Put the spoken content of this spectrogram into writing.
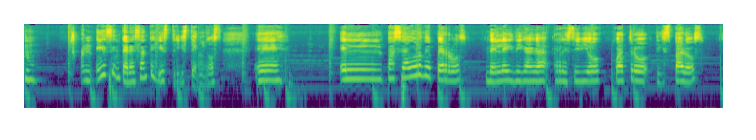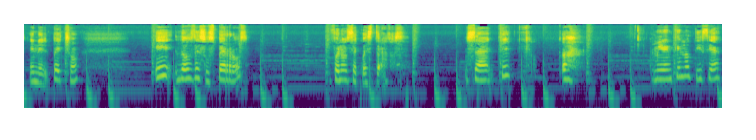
es interesante y es triste, amigos. Eh, el paseador de perros de Lady Gaga recibió cuatro disparos en el pecho y dos de sus perros fueron secuestrados. O sea, qué... Ah, miren qué noticia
